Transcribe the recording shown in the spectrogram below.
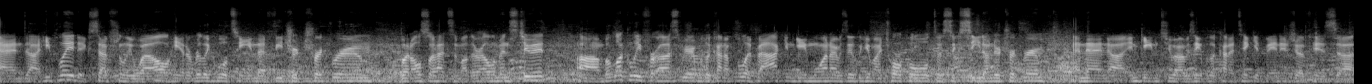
and uh, he played exceptionally well. He had a really cool team that featured Trick Room, but also had some other elements to it. Um, but luckily for us, we were able to kind of pull it back. In game one, I was able to get my Torkoal to succeed under Trick Room, and then uh, in game two, I was able to kind of take advantage of his uh,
